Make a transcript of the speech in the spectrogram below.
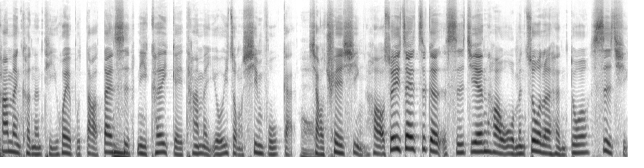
他们可能体会不到，但是你可以给他们有一种幸福感、小确幸，哈。所以在这个时间，哈，我们做了很多事情，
